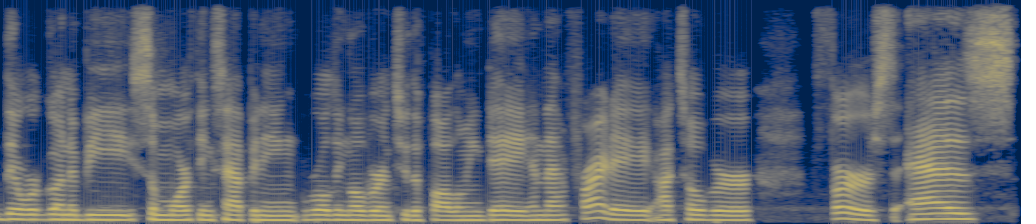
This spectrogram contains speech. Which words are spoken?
there were going to be some more things happening rolling over into the following day. And that Friday, October 1st, as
